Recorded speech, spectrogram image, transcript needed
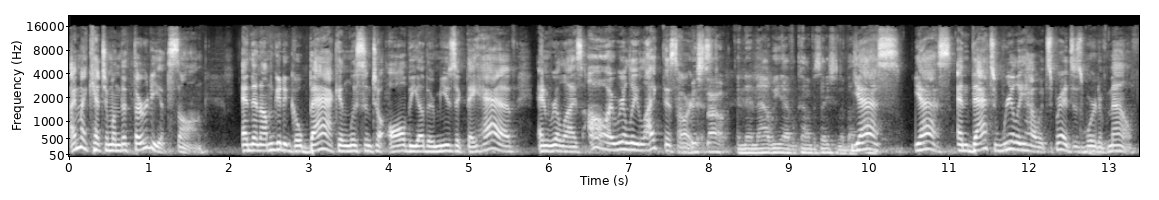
I might catch them on the 30th song. And then I'm going to go back and listen to all the other music they have and realize, oh, I really like this artist. Out. And then now we have a conversation about Yes, yes. And that's really how it spreads is word of mouth.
